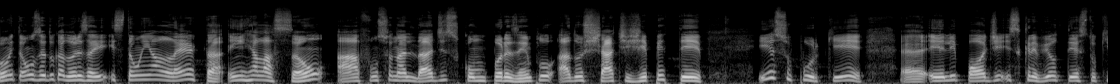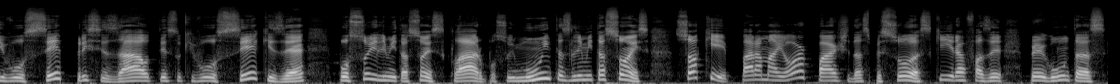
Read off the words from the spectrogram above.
Bom, então os educadores aí estão em alerta em relação a funcionalidades como, por exemplo, a do Chat GPT. Isso porque é, ele pode escrever o texto que você precisar, o texto que você quiser. Possui limitações? Claro, possui muitas limitações. Só que, para a maior parte das pessoas que irá fazer perguntas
